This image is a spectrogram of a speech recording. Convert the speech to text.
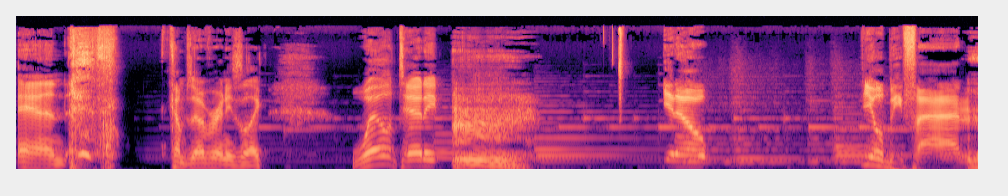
and comes over and he's like well teddy you know you'll be fine.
